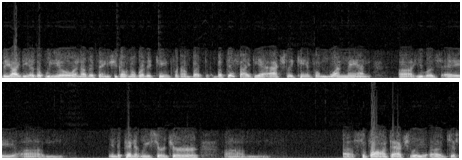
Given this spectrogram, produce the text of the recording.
the idea of the wheel and other things, you don't know where they came from, but but this idea actually came from one man. Uh, he was a um, independent researcher, um, a savant, actually, uh, just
